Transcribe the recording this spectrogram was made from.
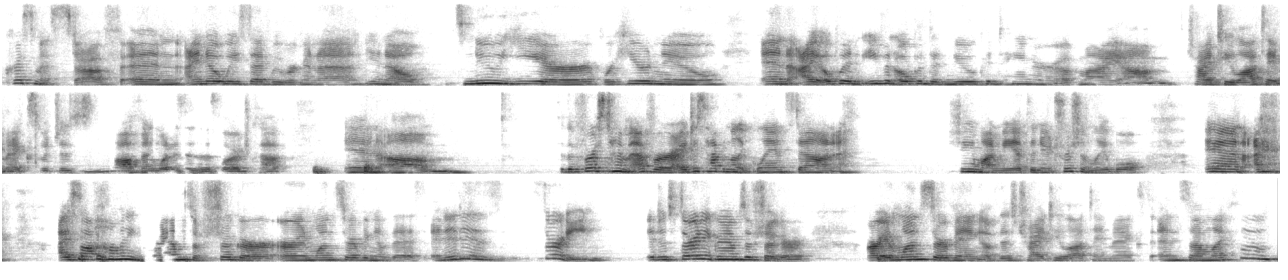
Christmas stuff. And I know we said we were gonna, you know, it's new year, we're here new. And I opened, even opened a new container of my um, chai tea latte mix, which is often what is in this large cup. And um, for the first time ever, I just happened to like glance down, shame on me, at the nutrition label. And I, I saw how many grams of sugar are in one serving of this, and it is 30. It is 30 grams of sugar are in one serving of this chai tea latte mix. And so I'm like, hmm,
